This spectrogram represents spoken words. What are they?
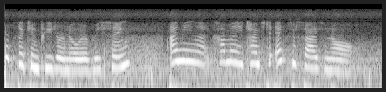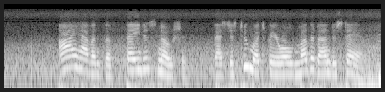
Does the computer know everything? I mean, like how many times to exercise and all. I haven't the faintest notion. That's just too much for your old mother to understand.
